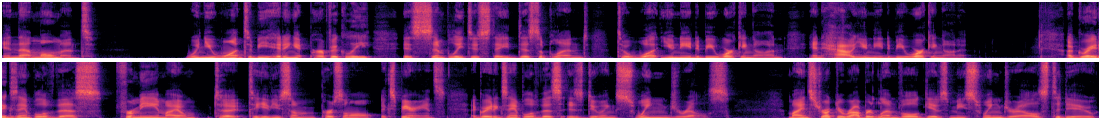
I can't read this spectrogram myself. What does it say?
in that moment when you want to be hitting it perfectly is simply to stay disciplined to what you need to be working on and how you need to be working on it. A great example of this, for me in my own to, to give you some personal experience, a great example of this is doing swing drills. My instructor Robert Linville gives me swing drills to do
